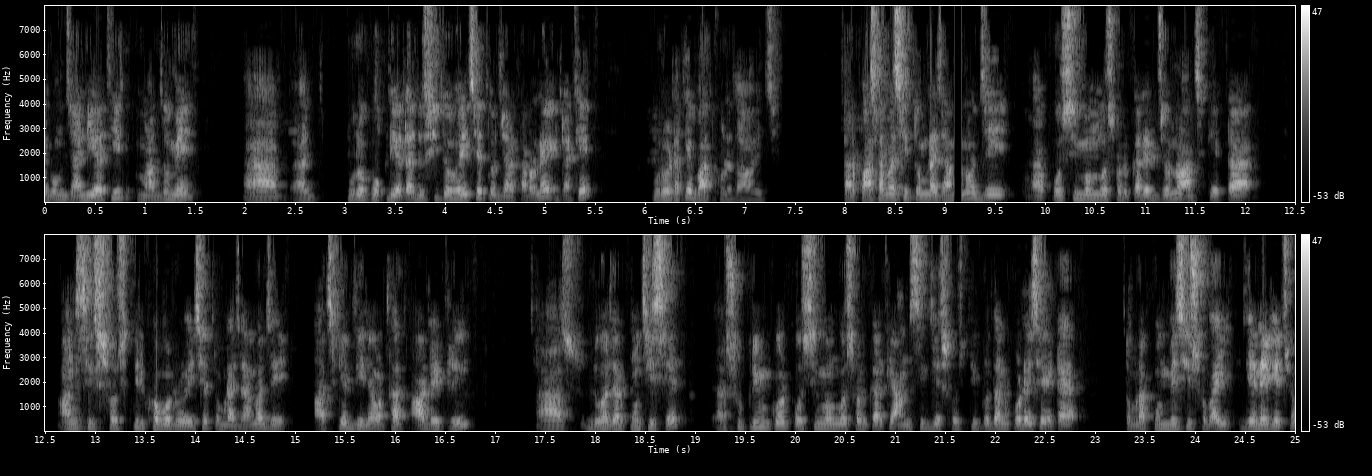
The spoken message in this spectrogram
এবং জালিয়াতির মাধ্যমে পুরো প্রক্রিয়াটা দূষিত হয়েছে তো যার কারণে এটাকে, পুরোটাকে বাদ করে দেওয়া হয়েছে। তার পাশাপাশি তোমরা জানো যে পশ্চিমবঙ্গ সরকারের জন্য আজকে একটা আংশিক স্বস্তির খবর রয়েছে। তোমরা জানো যে আজকের দিনে, অর্থাৎ আট এপ্রিল দু হাজার পঁচিশে সুপ্রিম কোর্ট পশ্চিমবঙ্গ সরকারকে আংশিক যে স্বস্তি প্রদান করেছে, এটা তোমরা কম বেশি সবাই জেনে গেছো।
